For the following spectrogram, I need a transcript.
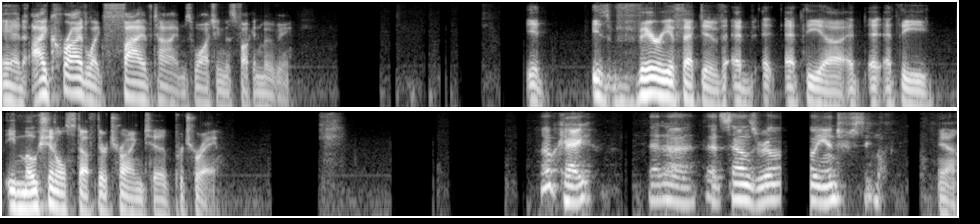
And i cried like five times watching this fucking movie. It is very effective at at, at the uh, at, at the emotional stuff they're trying to portray. Okay. That uh that sounds really, really interesting yeah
